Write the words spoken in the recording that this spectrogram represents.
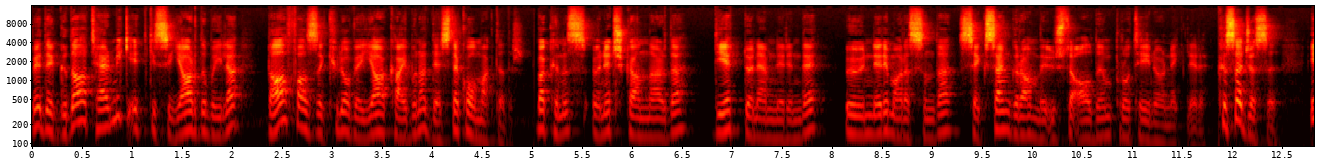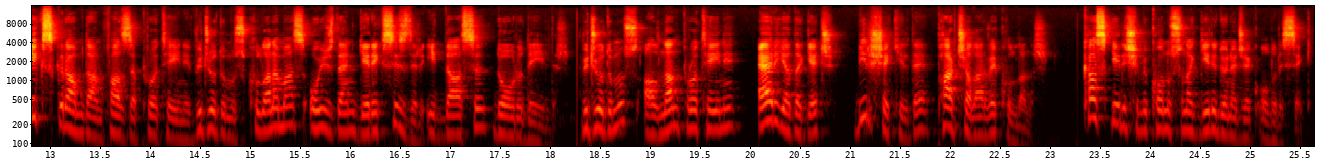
ve de gıda termik etkisi yardımıyla daha fazla kilo ve yağ kaybına destek olmaktadır. Bakınız öne çıkanlarda diyet dönemlerinde öğünlerim arasında 80 gram ve üstü aldığım protein örnekleri. Kısacası X gramdan fazla proteini vücudumuz kullanamaz o yüzden gereksizdir iddiası doğru değildir. Vücudumuz alınan proteini er ya da geç bir şekilde parçalar ve kullanır. Kas gelişimi konusuna geri dönecek olur isek,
